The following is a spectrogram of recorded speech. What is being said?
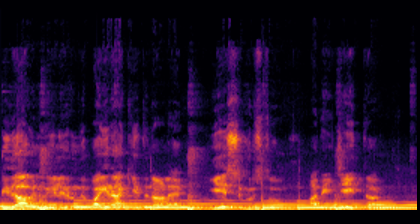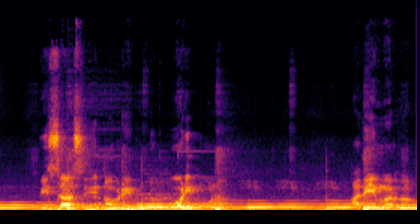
பிதாவின் மேலிருந்து வைராக்கியத்தினால இயேசு கிறிஸ்து அதை ஜெயித்தார். பிசாசு அவரை விட்டு ஓடி போனான். அதே மாதிரிதான்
